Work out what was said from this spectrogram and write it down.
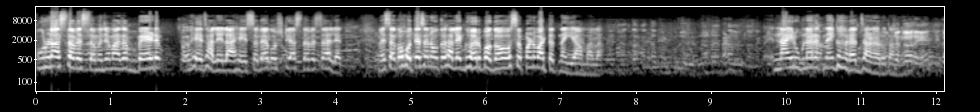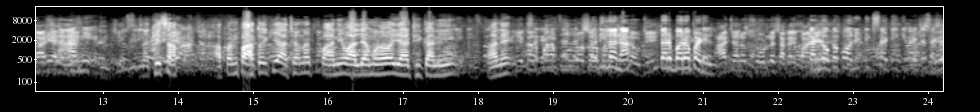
पूर्ण अस्ताव्यस्त म्हणजे माझं बेड हे झालेलं आहे सगळ्या गोष्टी अस्ताव्यस्त झाल्यात. म्हणजे सगळं होत्याचं नव्हतं झालंय घर बघावं असं पण वाटत नाहीये आम्हाला. नाही रुग्णालयात नाही घरात जाणार होत आम्ही. आम्ही नक्कीच आप- आपण पाहतोय की अचानक पाणी वाढल्यामुळं या ठिकाणी अनेक जर लक्ष दिलं ना तर बरं पडेल. अचानक सोडलं सकाळी पाणी कारण लोक पॉलिटिक्ससाठी किंवा ह्याच्यासाठी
